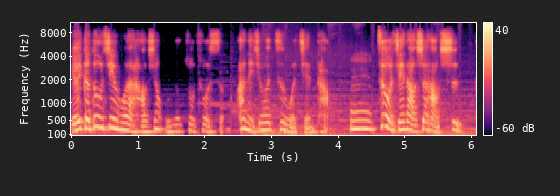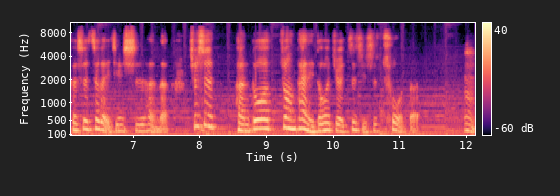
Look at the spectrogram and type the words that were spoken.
有一个路径回来，好像我又做错什么啊，你就会自我检讨。嗯，自我检讨是好事，可是这个已经失衡了，就是。很多状态你都会觉得自己是错的，嗯，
